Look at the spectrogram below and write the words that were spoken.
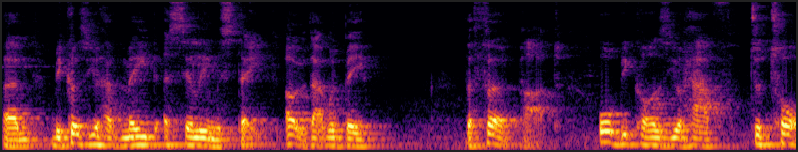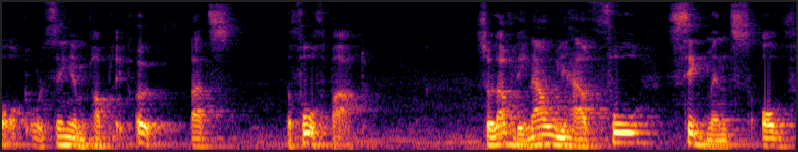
Um, because you have made a silly mistake. Oh, that would be the third part. Or because you have to talk or sing in public. Oh, that's the fourth part. So lovely. Now we have four segments of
